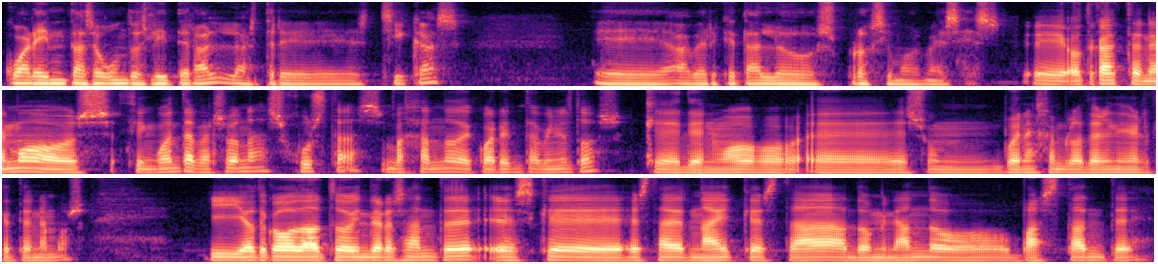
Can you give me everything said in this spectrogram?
40 segundos literal, las tres chicas. Eh, a ver qué tal los próximos meses. otra vez tenemos 50 personas justas bajando de 40 minutos, que de nuevo es un buen ejemplo del nivel que tenemos. Y otro dato interesante es que esta vez Nike está dominando bastante,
